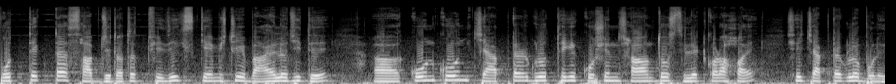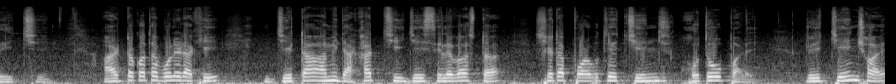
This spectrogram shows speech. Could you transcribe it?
প্রত্যেকটা সাবজেক্ট অর্থাৎ ফিজিক্স কেমিস্ট্রি বায়োলজিতে কোন কোন চ্যাপ্টারগুলোর থেকে কোশ্চেন সাধারণত সিলেক্ট করা হয়, সেই চ্যাপ্টারগুলো বলে দিচ্ছি। আরেকটা কথা বলে রাখি, যেটা আমি দেখাচ্ছি যে সিলেবাসটা সেটা পরবর্তীতে চেঞ্জ হতেও পারে। যদি চেঞ্জ হয়,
